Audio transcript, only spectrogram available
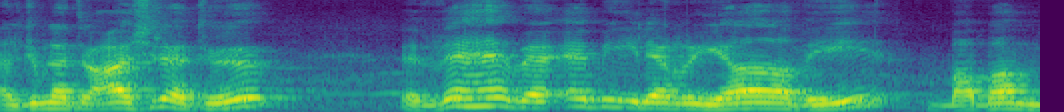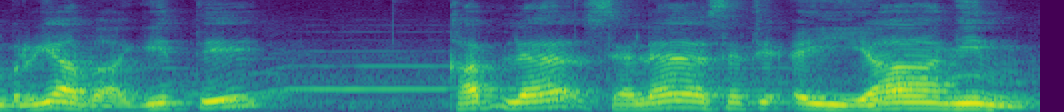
El cümletul aşiretü Zehebe ebi ile riyadi babam Riyad'a gitti kable selaseti eyyamin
